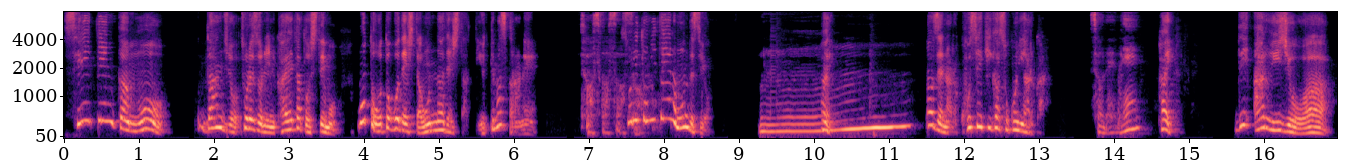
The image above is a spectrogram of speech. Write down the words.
性転換も男女それぞれに変えたとしても、元男でした、女でしたって言ってますからね。そうそうそう。それと似たようなもんですよ。うーん。はいなぜなら戸籍がそこにあるから。そうだよね。はい。で、ある以上は、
